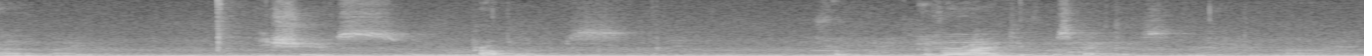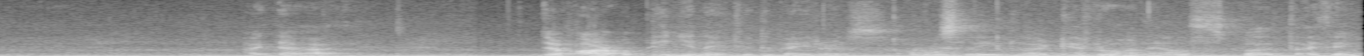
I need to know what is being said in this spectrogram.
um, issues, problems from a variety of perspectives. I, I, there are opinionated debaters, obviously, like everyone else, but I think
